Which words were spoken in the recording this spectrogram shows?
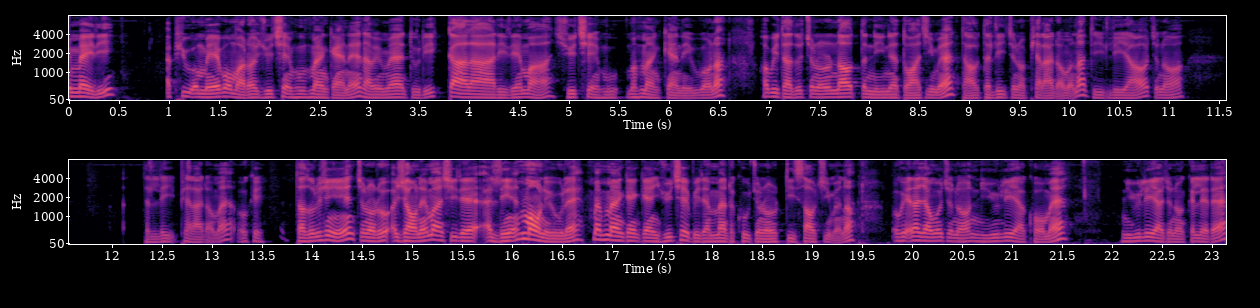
image ဒီအဖြူအမဲပေါ်မှာတော့ရွေးချယ်မှုမှန်ကန်တယ်ဒါပေမဲ့သူဒီ color တွေထဲမှာရွေးချယ်မှုမမှန်ကန်နေဘူးပေါ့နော်ဟုတ်ပြီဒါဆိုကျွန်တော်တို့နောက်တနည်းနဲ့သွားကြည့်မယ်ဒါကို delete ကျွန်တော်ဖြတ်လိုက်တော့မယ်နော်ဒီ layer ကိုကျွန်တော် delete ဖြတ်လိုက်တော့မယ် okay ဒါဆိုလို့ရှိရင်ကျွန်တော်တို့အယောင်ထဲမှာရှိတဲ့အလင်းအမှောင်တွေကိုလည်းမှန်မှန်ကန်ကန်ရွေးချယ်ပေးတဲ့ map တစ်ခုကျွန်တော်တို့တိစောက်ကြည့်မယ်နော် okay အဲ့ဒါကြောင့်မို့ကျွန်တော် new layer ခေါ်မယ် new layer ကျွန်တော် click တယ်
